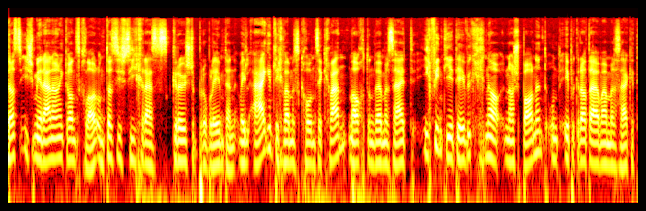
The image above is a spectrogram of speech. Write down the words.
Das ist mir auch noch nicht ganz klar und das ist sicher auch das grösste Problem dann, weil eigentlich, wenn man es konsequent macht und wenn man sagt, ich finde die Idee wirklich noch, noch spannend und eben gerade auch, wenn man sagt,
